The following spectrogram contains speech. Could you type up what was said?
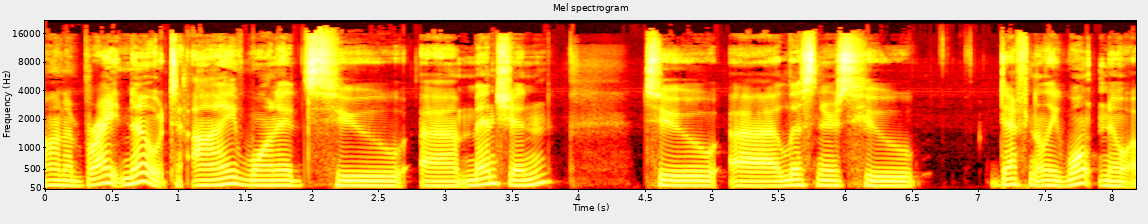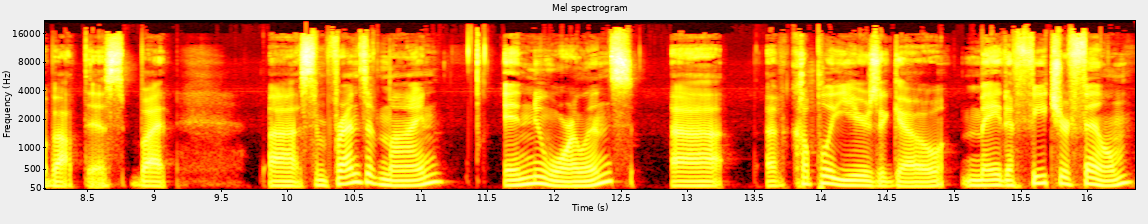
on a bright note, I wanted to uh, mention to uh, listeners who definitely won't know about this, but uh, some friends of mine in New Orleans uh, a couple of years ago made a feature film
